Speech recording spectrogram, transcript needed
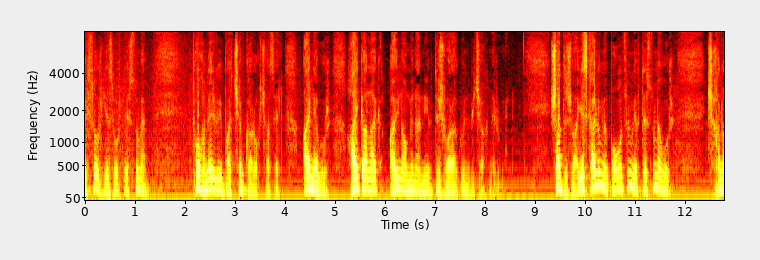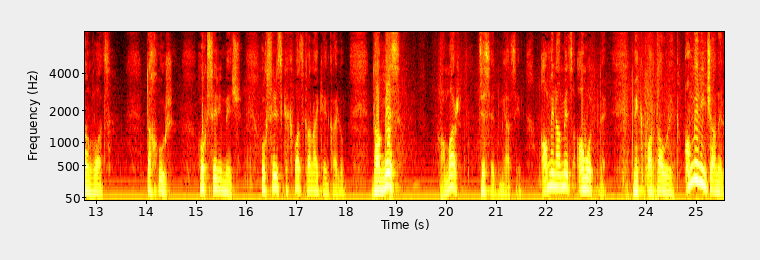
այսօր ես որ տեսնում եմ, թող ներվի, բայց չեմ կարող չասել այն է որ հայ կանայք այնուամենայնիվ դժվարագույն վիճակներում են շատ դժվար ես քայլում եմ փողոցում եւ տեսնում եմ որ չխնամված տխուր հոգսերի մեջ հոգսերից կքված կանայք են քայլում դա մեզ համար ձեզ հետ միասին ամենամեծ ամոթն է մենք պարտավոր ենք ամեն ինչ անել,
